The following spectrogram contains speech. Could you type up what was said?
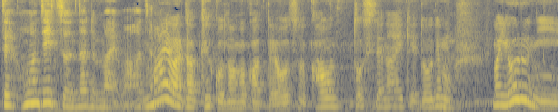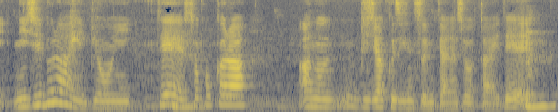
で本日になる前は？前はだ結構長かったよ。そうカウントしてないけど。でも、まあ、夜に2時ぐらいに病院行って、うん。そこからあの微弱陣痛みたいな状態で、うん。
